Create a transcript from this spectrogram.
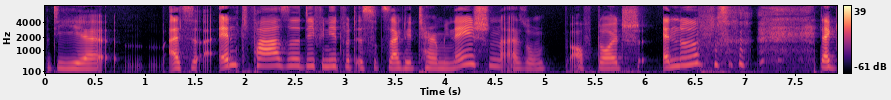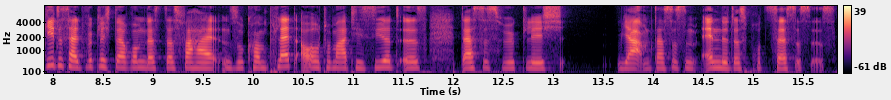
die als Endphase definiert wird, ist sozusagen die Termination, also auf Deutsch Ende. da geht es halt wirklich darum, dass das Verhalten so komplett automatisiert ist, dass es wirklich ja, dass es am Ende des Prozesses ist.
